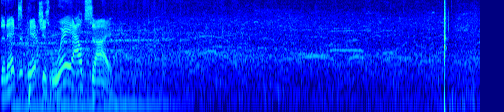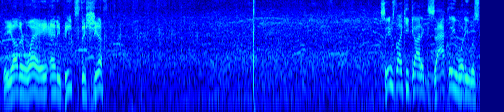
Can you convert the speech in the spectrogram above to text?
And the next pitch is way outside. The other way, and he beats the shift. Seems like he got exactly what he was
